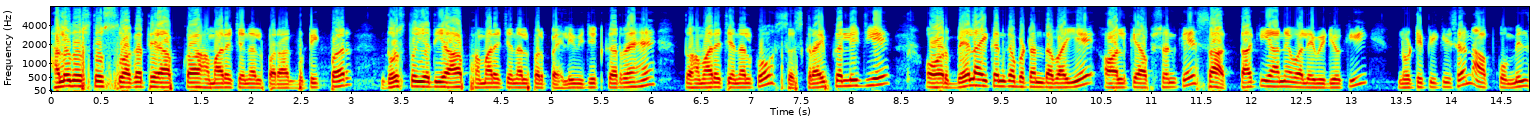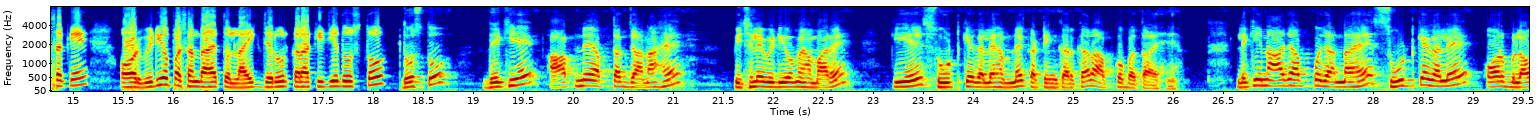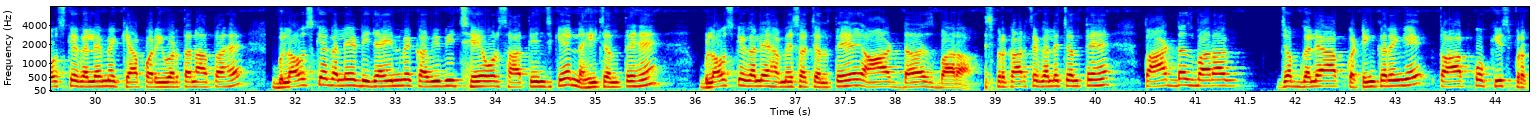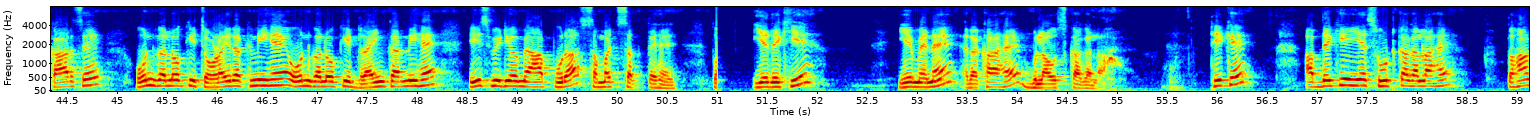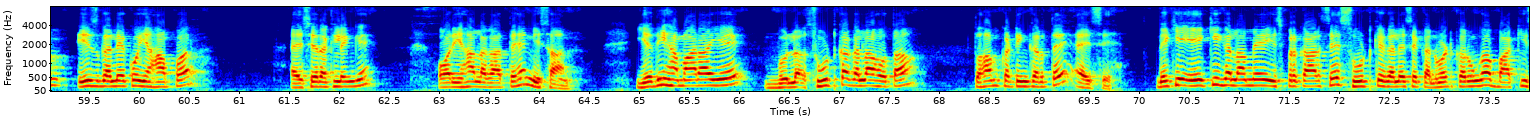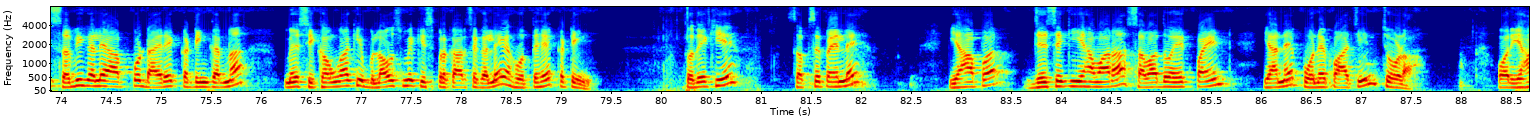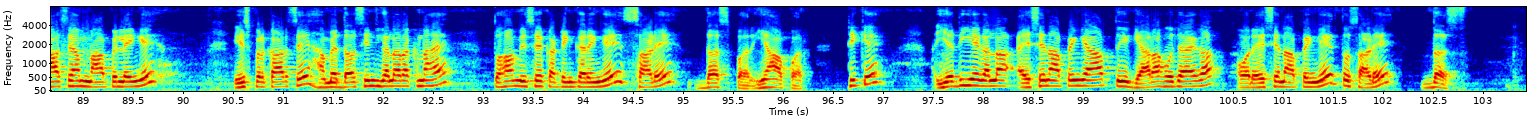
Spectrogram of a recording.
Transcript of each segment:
Hello दोस्तों, स्वागत है आपका हमारे चैनल पराग बुटीक पर। दोस्तों, यदि आप हमारे चैनल पर पहली विज़िट कर रहे हैं तो हमारे चैनल को सब्सक्राइब कर लीजिए और बेल आइकन का बटन दबाइए ऑल के ऑप्शन के साथ, ताकि आने वाले वीडियो की नोटिफिकेशन आपको मिल सके। और वीडियो पसंद आए तो लाइक ज़रूर करा कीजिए दोस्तों। दोस्तों, देखिए, आपने अब तक जाना है पिछले वीडियो में हमारे कि ये सूट के गले हमने कटिंग कर कर आपको बताए हैं। लेकिन आज आपको जानना है, सूट के गले और ब्लाउज के गले में क्या परिवर्तन आता है। ब्लाउज के गले डिज़ाइन में कभी भी छः और सात इंच के नहीं चलते हैं। ब्लाउज के गले हमेशा चलते हैं आठ, दस, बारह। इस प्रकार से गले चलते हैं। तो आठ, दस, बारह जब गले आप कटिंग करेंगे तो आपको किस प्रकार से उन गलों की चौड़ाई रखनी है, उन गलों की ड्राइंग करनी है, इस वीडियो में आप पूरा समझ सकते हैं। तो ये देखिए, ये मैंने रखा है ब्लाउज का गला। ठीक है? अब देखिए ये सूट का गला है तो हम इस गले को यहाँ पर ऐसे रख लेंगे और यहाँ लगाते हैं निशान। यदि हमारा ये सूट का गला होता तो हम कटिंग करते ऐसे। देखिए, एक ही गला में इस प्रकार से सूट के गले से कन्वर्ट करूँगा, बाकी सभी गले आपको डायरेक्ट कटिंग करना मैं सिखाऊँगा कि ब्लाउज़ में किस प्रकार से गले होते हैं कटिंग तो देखिए, सबसे पहले यहाँ पर, जैसे कि हमारा सवा दो एक पॉइंट यानी पौने पाँच इंच चौड़ा। और यहाँ से हम नाप लेंगे। इस प्रकार से हमें दस इंच गला रखना है तो हम इसे कटिंग करेंगे साढ़े दस पर, यहाँ पर, ठीक है? यदि ये गला ऐसे नापेंगे आप तो ये ग्यारह हो जाएगा, और ऐसे नापेंगे तो साढ़े दस।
